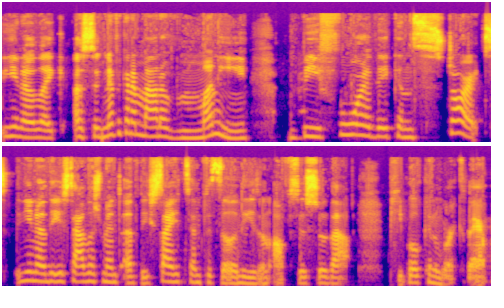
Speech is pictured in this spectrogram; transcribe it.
you know, like a significant amount of money before they can start, you know, the establishment of the sites and facilities and offices so that people can work there.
